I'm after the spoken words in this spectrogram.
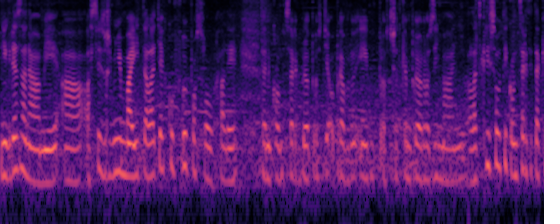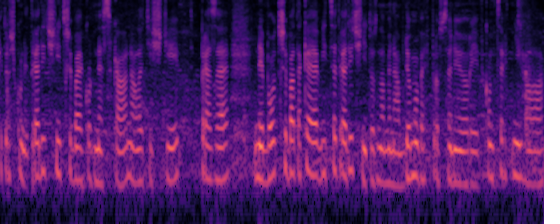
někde za námi a asi zřejmě majitele těch kufrů poslouchali. Ten koncert byl prostě opravdu i prostředkem pro rozjímání. Ale kdy jsou ty koncerty taky trošku netradiční, třeba jako dneska na letišti v Praze, nebo třeba také více tradiční, to znamená v domovech pro seniory, v koncertních halách,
